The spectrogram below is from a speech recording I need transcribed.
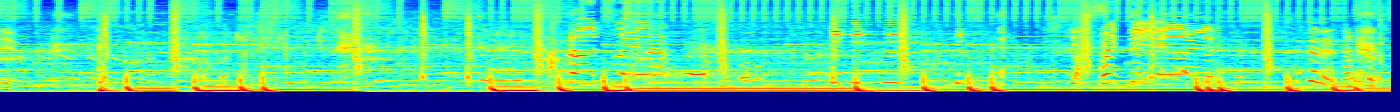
Hey. That's good.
